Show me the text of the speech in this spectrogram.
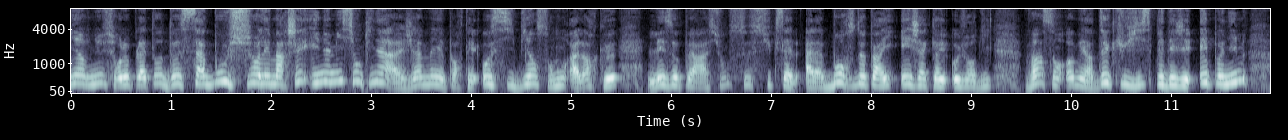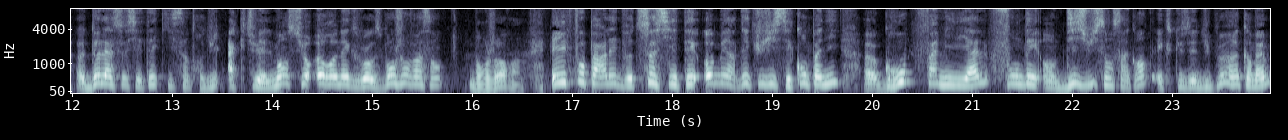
Bienvenue sur le plateau de Sa bouche sur les marchés, une émission qui n'a jamais porté aussi bien son nom alors que les opérations se succèdent à la Bourse de Paris et j'accueille aujourd'hui Vincent Homer de QGIS, PDG éponyme de la société qui s'introduit actuellement sur Euronext Growth. Bonjour Vincent. Bonjour. Et il faut parler de votre société Homer DQGIS et compagnie, euh, groupe familial fondé en 1850, excusez du peu hein, quand même,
